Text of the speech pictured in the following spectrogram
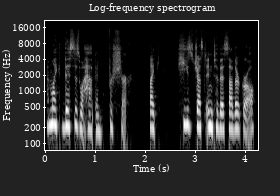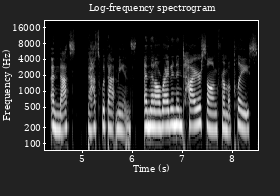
I'm like, this is what happened for sure. Like, he's just into this other girl. And that's that's what that means. And then I'll write an entire song from a place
